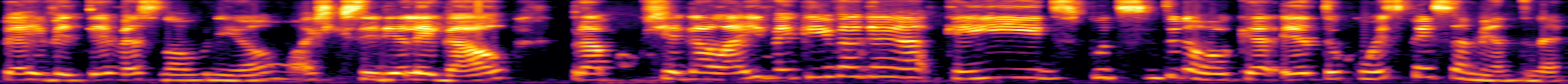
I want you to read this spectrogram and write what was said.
PRVT versus Nova União, acho que seria legal para chegar lá e ver quem vai ganhar, quem disputa o cinturão. Eu, quero, eu tô com esse pensamento, né?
